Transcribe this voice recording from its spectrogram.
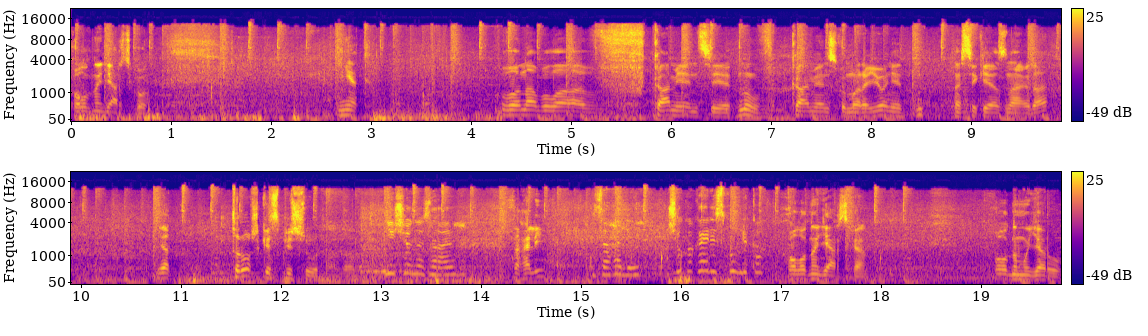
Холодноярську. Нет. Вона була в Кам'янці, ну, в Кам'янському районі, наскільки я знаю, так? Да? Я трошки спішу. Нічого не знаю. Взагалі Взагалі. Що, яка республіка? Холодноярська. Холодному Яру.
